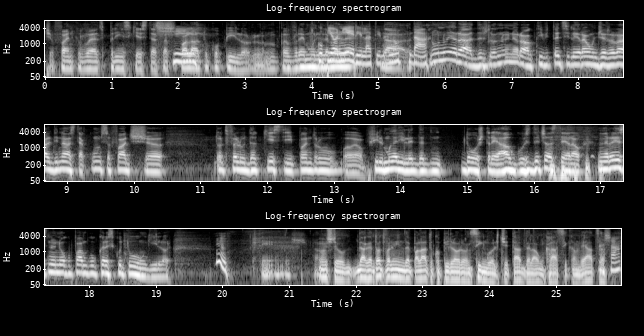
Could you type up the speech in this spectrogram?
Ce fain că voi ați prins chestia asta Și- cu Palatul Copiilor. Pe vremurile Cu pionierii mele, la tine, nu? Da. Nu, nu era. Deci la noi nu erau. Activitățile erau în general din astea. Cum să faci uh, tot felul de chestii pentru uh, filmările de 23 august. Deci astea erau. În rest, noi ne ocupam cu crescutul unghiilor. Hmm. Știi? Deci, da. Nu știu, dacă tot vorbim de Palatul Copiilor, un singur citat de la un clasic în viață. Așa.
